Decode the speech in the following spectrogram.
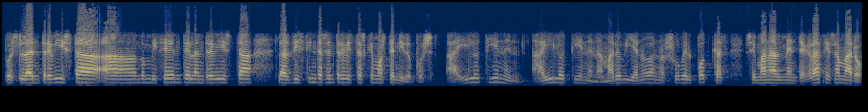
Pues la entrevista a don Vicente, la entrevista, las distintas entrevistas que hemos tenido. Pues ahí lo tienen, ahí lo tienen. Amaro Villanueva nos sube el podcast semanalmente. Gracias, Amaro.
